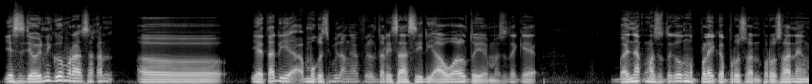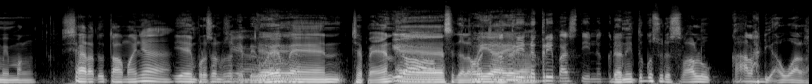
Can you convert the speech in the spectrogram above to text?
ya sejauh ini gue merasakan eh ya tadi ya Muklis bilang ya filterisasi di awal tuh ya. Maksudnya kayak banyak maksudnya gue ngeplay ke perusahaan-perusahaan yang memang Syarat utamanya ya yang perusahaan-perusahaan kayak Iya. BUMN, CPNS, Iya. segala Oh, macam. iya, iya. Negeri-negeri pasti negeri. Dan itu gue sudah selalu kalah di awal.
